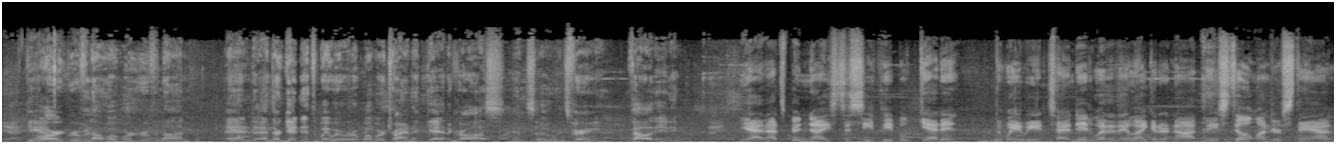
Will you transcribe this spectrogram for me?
Yeah. People Yeah. are grooving on what we're grooving on. And, and they're getting it the way we were what we're trying to get across, and so it's very validating. Yeah, that's been nice to see people get it the way we intended, whether they like it or not. They still understand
